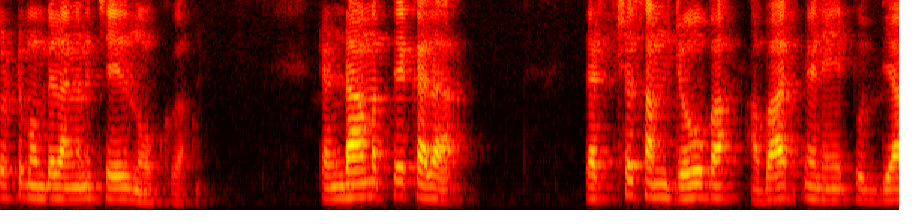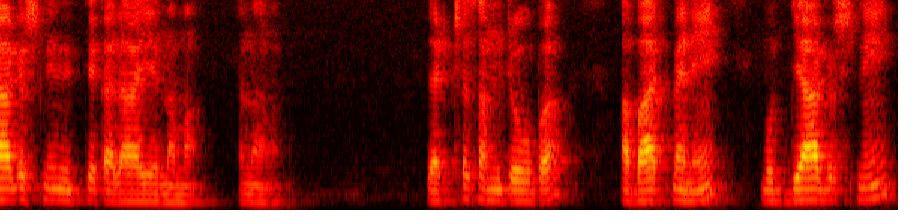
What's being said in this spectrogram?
തൊട്ട് മുമ്പിൽ അങ്ങനെ ചെയ്ത് നോക്കുക. രണ്ടാമത്തെ കല ദക്ഷസംരൂപ അപാത്മനെ ബുദ്ധ്യാകൃഷ്ണി നിത്യകലായ നമ എന്നാണ്. ദക്ഷസംരൂപ അപാത്മനെ ബുദ്ധ്യാകൃഷ്ണി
